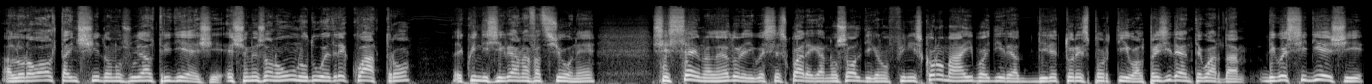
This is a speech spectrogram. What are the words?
a loro volta incidono sugli altri 10 e ce ne sono 1, 2, 3, 4 e quindi si crea una fazione, se sei un allenatore di queste squadre che hanno soldi che non finiscono mai, puoi dire al direttore sportivo, al presidente, guarda, di questi 10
